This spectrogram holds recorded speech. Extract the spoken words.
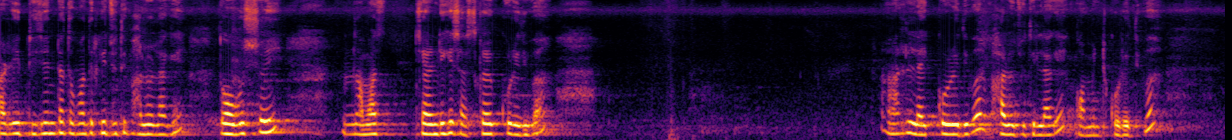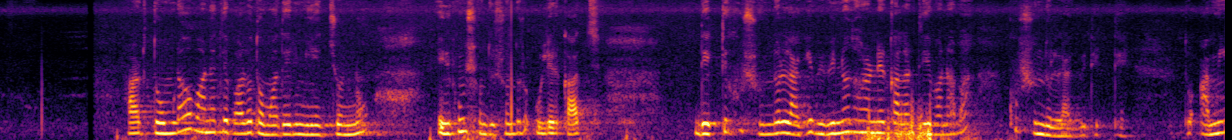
আর এই ডিজাইনটা তোমাদেরকে যদি ভালো লাগে, তো অবশ্যই আমার চ্যানেলটিকে সাবস্ক্রাইব করে দিবা। আর লাইক করে দিবা, আর ভালো যদি লাগে কমেন্ট করে দিবা। আর তোমরাও বানাতে পারো তোমাদের মেয়ের জন্য। এরকম সুন্দর সুন্দর উলের কাজ। দেখতে খুব সুন্দর লাগে, বিভিন্ন ধরনের কালার দিয়ে বানাবা। খুব সুন্দর লাগবে দেখতে। তো আমি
